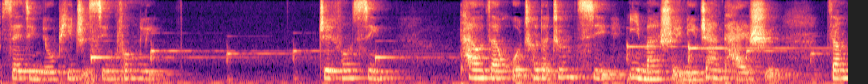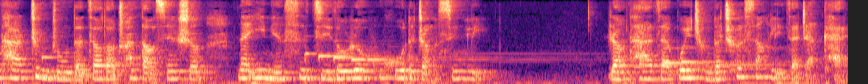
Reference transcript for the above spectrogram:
塞进牛皮纸信封里。这封信，他要在火车的蒸汽溢满水泥站台时，将它郑重地交到川岛先生那一年四季都热乎乎的掌心里，让他在归程的车厢里再展开。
